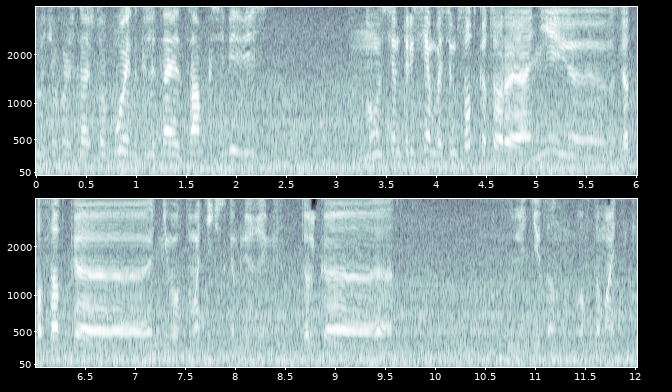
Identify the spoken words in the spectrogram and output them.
Ну, что хочешь сказать, что Боинг летает сам по себе весь? Ну, 737-800, которые, они взлет-посадка не в автоматическом режиме, только э, летит он в автоматике.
